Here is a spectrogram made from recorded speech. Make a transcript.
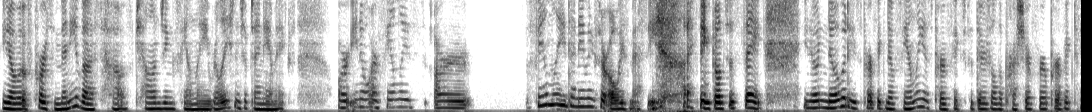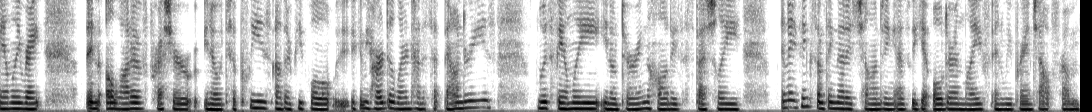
You know, of course, many of us have challenging family relationship dynamics, or, you know, our families are. Family dynamics are always messy. I think I'll just say, you know, nobody's perfect. No family is perfect, but there's all the pressure for a perfect family, right? And a lot of pressure, you know, to please other people. It can be hard to learn how to set boundaries with family, you know, during the holidays, especially. And I think something that is challenging as we get older in life and we branch out from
